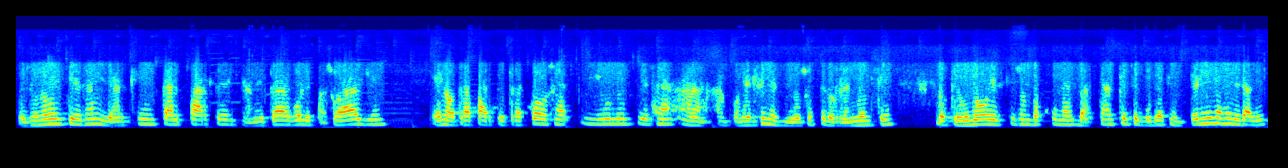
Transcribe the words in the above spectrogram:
pues uno empieza a mirar que en tal parte del planeta algo le pasó a alguien, en otra parte otra cosa, y uno empieza a, a ponerse nervioso, pero realmente lo que uno ve es que son vacunas bastante seguras en términos generales,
